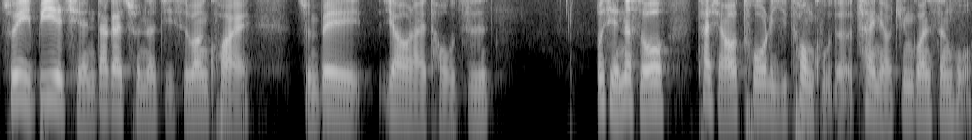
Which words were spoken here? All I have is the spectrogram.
所以毕业前大概存了几十万块，准备要来投资。而且那时候太想要脱离痛苦的菜鸟军官生活，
